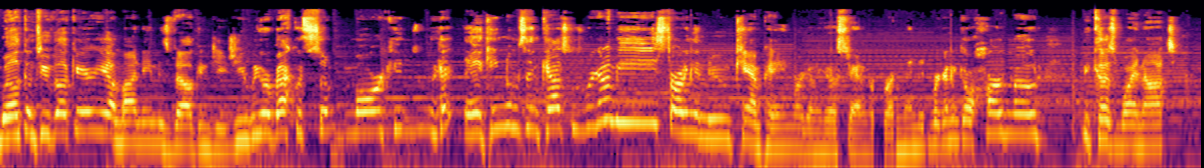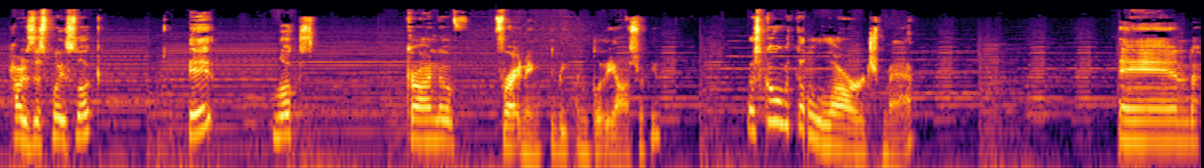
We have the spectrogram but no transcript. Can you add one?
Welcome to Valkyria. My name is Valkyn GG. We are back with some more uh, Kingdoms and Castles. We're going to be starting a new campaign. We're going to go standard recommended. We're going to go hard mode because why not? How does this place look? It looks kind of frightening, to be completely honest with you. Let's go with the large map. And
